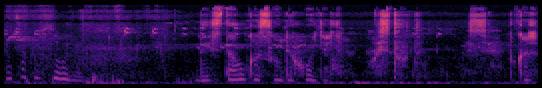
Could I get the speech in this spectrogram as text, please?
Оце косулі. Десь там косулі ходять. Ось тут. Ось, покажи.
